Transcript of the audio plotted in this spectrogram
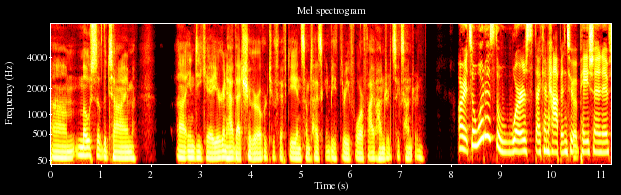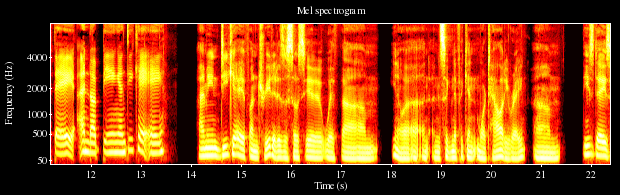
Um, most of the time, uh, in DK, you're going to have that sugar over 250, and sometimes it can be three, four, 500, 600. All right. So, what is the worst that can happen to a patient if they end up being in DKA? I mean, DKA, if untreated, is associated with, um, you know, a, a, a, significant mortality rate. Um, these days,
